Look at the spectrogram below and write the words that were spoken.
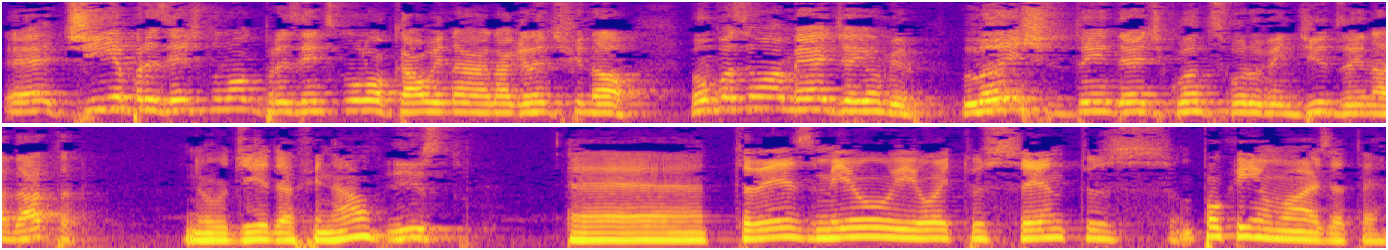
é, tinha presente no, presentes no local e na, na, grande final. Vamos fazer uma média aí, Almiro. Lanche, tu tem ideia de quantos foram vendidos aí na data? No dia da final? Isso. É, 3.800, um pouquinho mais até.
